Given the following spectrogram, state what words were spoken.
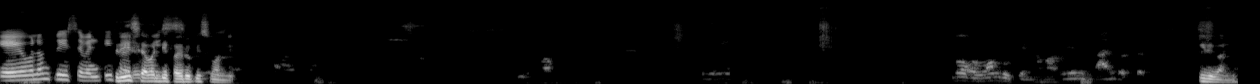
కేవలం three seventy three seventy five rupees only. ఇదిగోండి.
